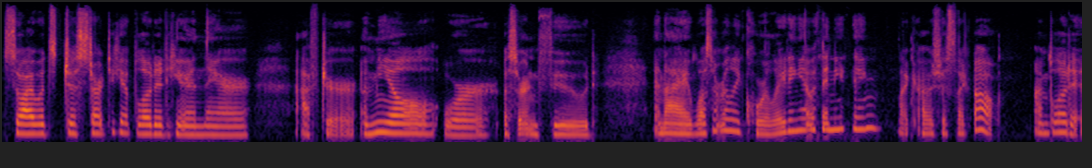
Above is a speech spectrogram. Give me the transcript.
So I would just start to get bloated here and there after a meal or a certain food and I wasn't really correlating it with anything. Like, I was just like, oh, I'm bloated.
